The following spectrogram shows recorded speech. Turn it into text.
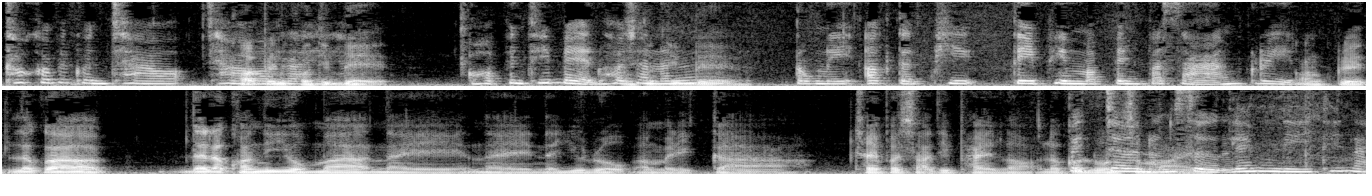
เขาเขาเป็นคนชาวชาวเขาเป็นอะไรคนทิเบตอ๋อเป็นทิเบต เพราะฉะนั้นเป็นทิเบตตรงนี้เอาแต่พิตีพิมพ์มาเป็นภาษาอังกฤษ อังกฤษแล้วก็ได้รับความนิยมมากในในในยุโรปอเมริกา ใช้ภาษาที่ไพเราะแล้วไปก็ร่วมเจอสหนัมังยสือเล่มนี้ที่ไหน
